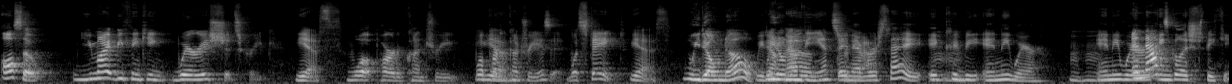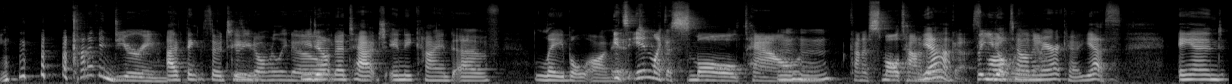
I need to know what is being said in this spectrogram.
Also, you might be thinking, where is Schitt's Creek? Yes, What part of country? What part Yeah. of the country is it? What state? yes. We don't know. We don't, know. the answer. They never that. say. It could be anywhere, mm-hmm. anywhere And that's- English speaking. Kind of endearing. I think so too. you don't really know. You don't attach any kind of label on it. it's in like a small town, mm-hmm. kind of small town yeah, America, but small you don't town really know. America. Yes, and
